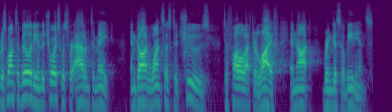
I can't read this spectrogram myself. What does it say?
responsibility and the choice was for Adam to make. And God wants us to choose to follow after life and not bring disobedience.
